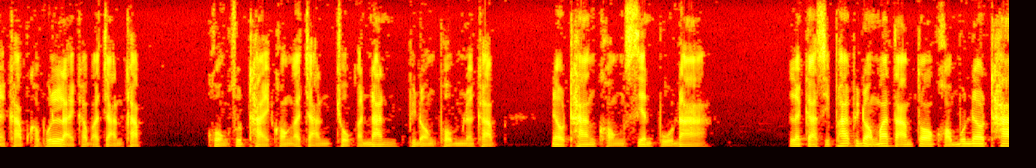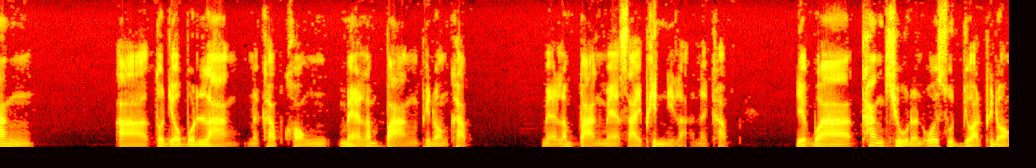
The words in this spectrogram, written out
นะครับขอบคุณหลายครับอาจารย์ครับโค้งสุดท้ายของอาจารย์โชคอนันต์พี่น้องผมนะครับ แนวทางของเซียนปูนาและการสิพาพี่น้องมาตามต่อของมูลแนวทางตัวเดียวบนล่างนะครับของแม่ลำปางพี่น้องครับ แม่ลำปางแม่สายพินนี่แหละนะครับ รียกว่าทั้งคิวนั่นโอ้ยสุดยอดพี่น้อง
